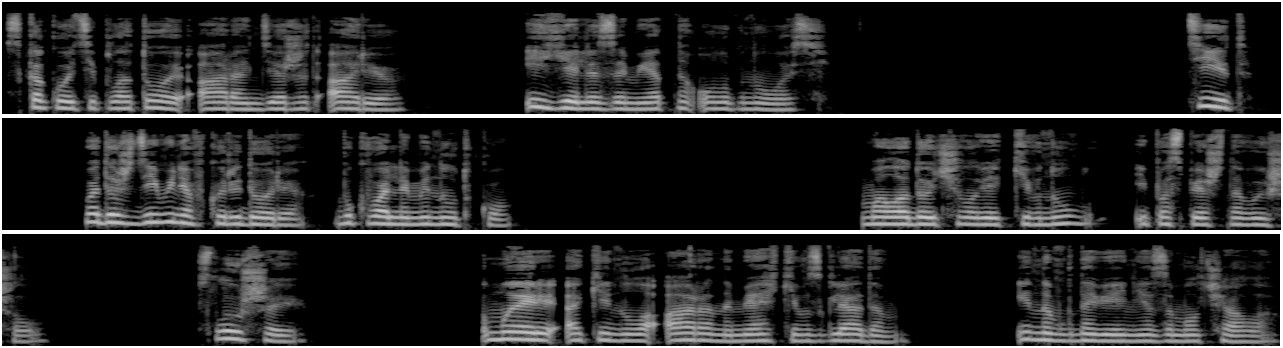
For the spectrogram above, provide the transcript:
с какой теплотой Аарон держит Арию, и еле заметно улыбнулась. «Тит, подожди меня в коридоре, буквально минутку». Молодой человек кивнул и поспешно вышел. «Слушай». Мэри окинула Аарона мягким взглядом и на мгновение замолчала.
